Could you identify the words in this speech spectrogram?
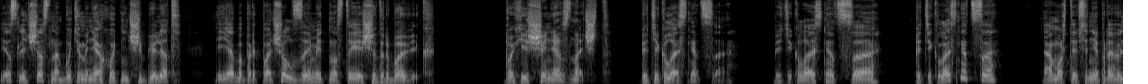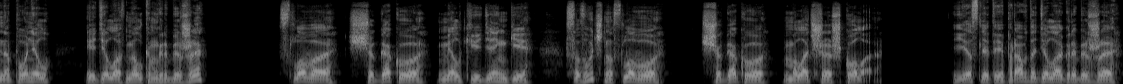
Если честно, будь у меня охотничий билет, я бы предпочел заиметь настоящий дробовик. Похищение, значит. Пятиклассница. Пятиклассница... Пятиклассница? А может, я все неправильно понял, и дело в мелком грабеже? Слово «щогаку» — «мелкие деньги» созвучно слову «щогаку» — «младшая школа». Если это и правда дело о грабеже,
